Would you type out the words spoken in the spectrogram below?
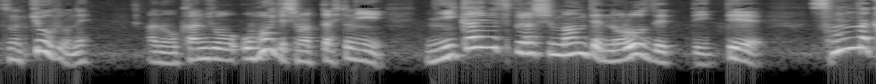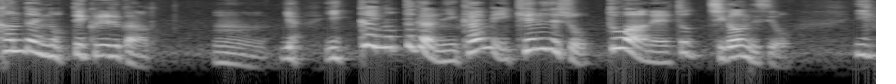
その恐怖のねあの感情を覚えてしまった人に2回目スプラッシュマウンテン乗ろうぜって言ってそんな簡単に乗ってくれるかなと。うん。いや1回乗ったから2回目いけるでしょとはねちょっと違うんですよ。1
